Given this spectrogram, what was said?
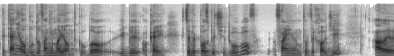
pytanie o budowanie majątku, bo jakby okej, okay, chcemy pozbyć się długów, fajnie nam to wychodzi, ale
